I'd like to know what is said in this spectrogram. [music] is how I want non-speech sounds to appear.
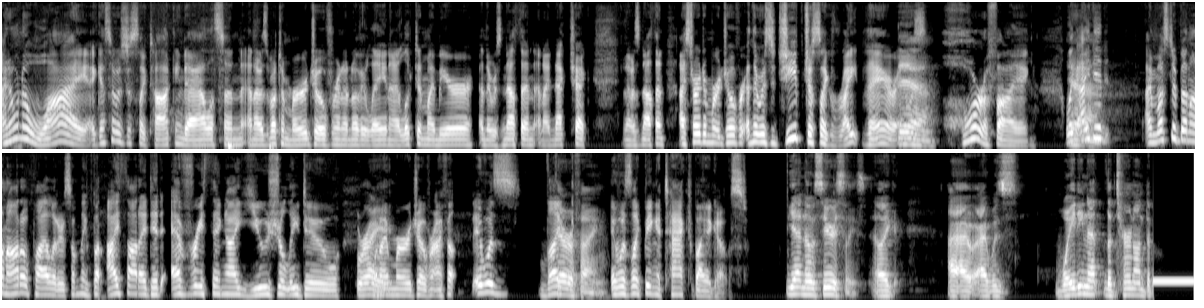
I don't know why. I guess I was just like talking to Allison and I was about to merge over in another lane. I looked in my mirror and there was nothing and I neck checked and there was nothing. I started to merge over and there was a Jeep just like right there. And It was Yeah. horrifying. Like I did I must have been on autopilot or something, but I thought I did everything I usually do Right. when I merge over. I felt it was like Terrifying. it was like being attacked by a ghost. Yeah, no, seriously. Like, I, I, I was waiting at the turn on to,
